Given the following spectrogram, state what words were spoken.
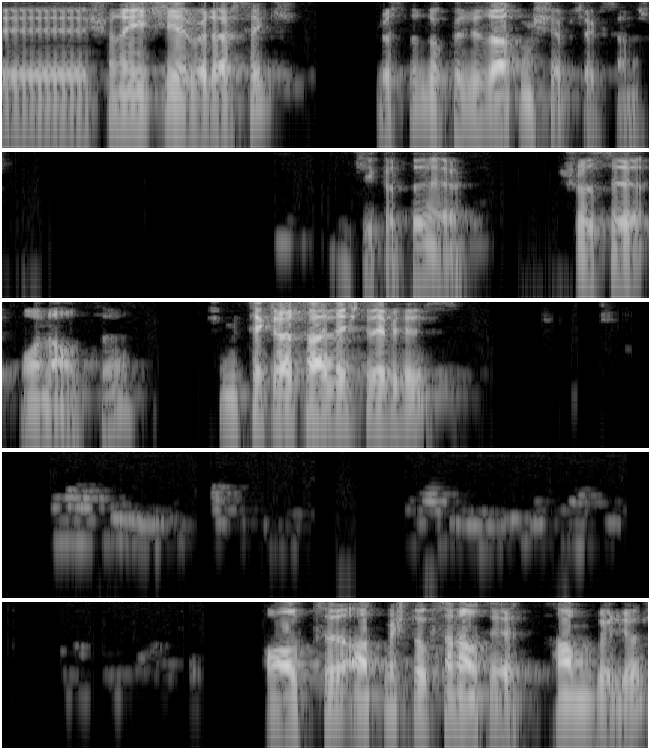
Ee, şunu 2'ye bölersek burası da 960 yapacak sanırım. 2 katı evet. Şurası 16. Şimdi tekrar sadeleştirebiliriz. 6, 60, 96 evet tam bölüyor.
